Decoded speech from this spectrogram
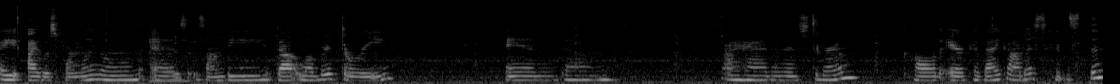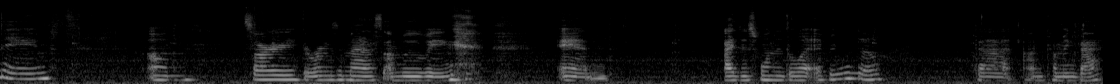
I, I was formerly known as Zombie.Lover3, and, um, I had an Instagram called Erika Thy Goddess, hence the name. Um, sorry, the room's a mess, I'm moving, and I just wanted to let everyone know that I'm coming back,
